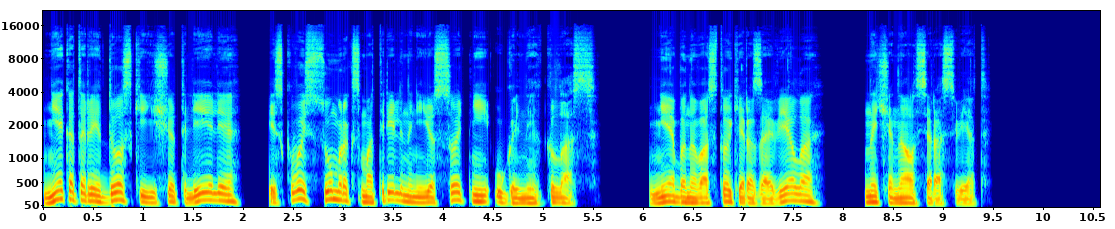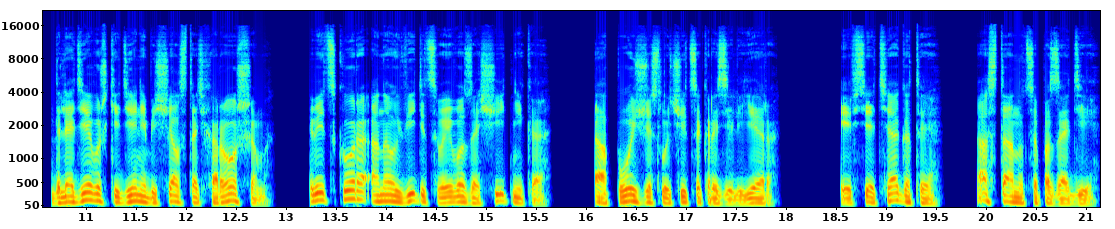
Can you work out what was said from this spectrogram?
Некоторые доски еще тлели, и сквозь сумрак смотрели на нее сотни угольных глаз. Небо на востоке розовело, начинался рассвет. Для девушки день обещал стать хорошим, ведь скоро она увидит своего защитника, а позже случится Кразильер, и все тяготы останутся позади.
